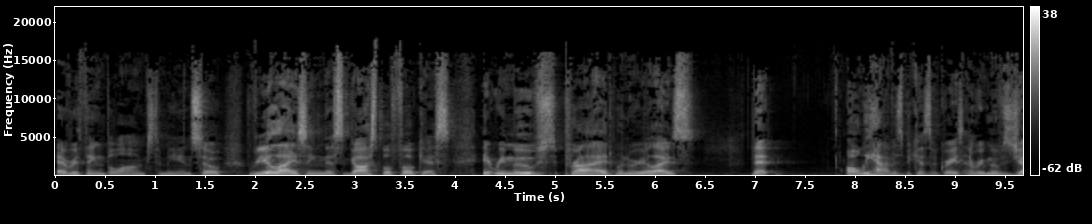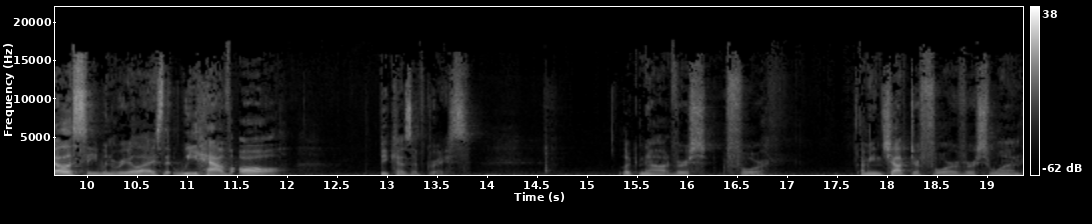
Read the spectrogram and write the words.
Everything belongs to me. And so, realizing this gospel focus, it removes pride when we realize that all we have is because of grace, and it removes jealousy when we realize that we have all because of grace. Look now at verse 4. I mean, chapter 4, verse 1.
